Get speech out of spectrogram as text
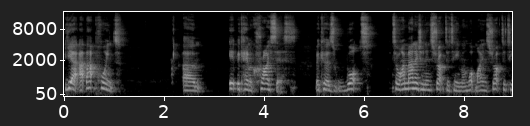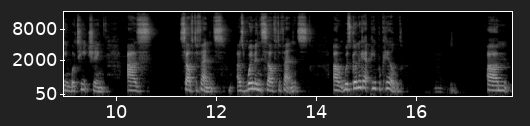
yeah at that point um, it became a crisis because what so i manage an instructor team and what my instructor team were teaching as self-defense as women's self-defense um, was going to get people killed. Um,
